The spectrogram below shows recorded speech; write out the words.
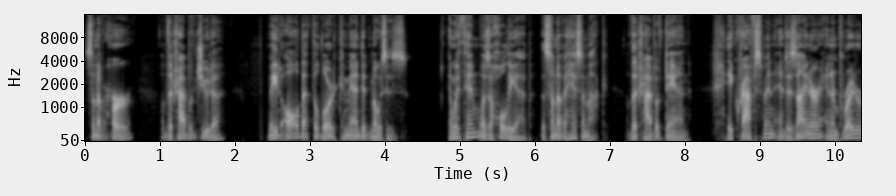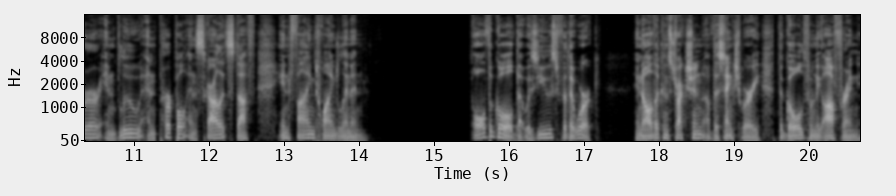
son of Hur, of the tribe of Judah, made all that the Lord commanded Moses. And with him was Aholiab, the son of Ahisamach, of the tribe of Dan. a craftsman and designer and embroiderer in blue and purple and scarlet stuff in fine twined linen. All the gold that was used for the work, in all the construction of the sanctuary, the gold from the offering,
